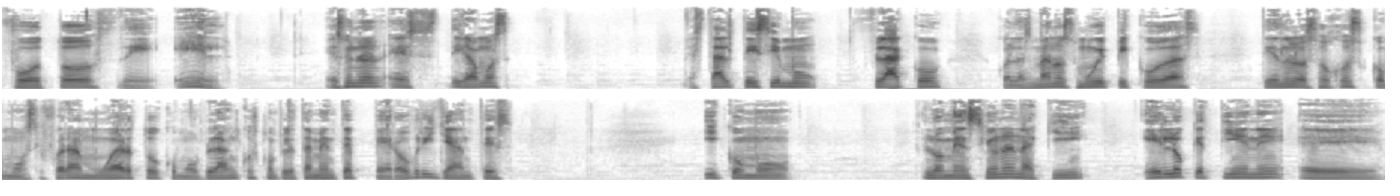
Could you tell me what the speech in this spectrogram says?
fotos de él. Es, es, digamos, está altísimo, flaco, con las manos muy picudas, tiene los ojos como si fueran muertos, como blancos completamente, pero brillantes. Y como lo mencionan aquí, él lo que tiene, eh,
